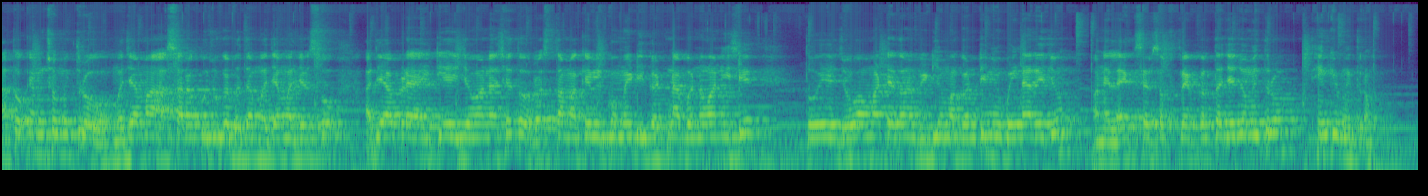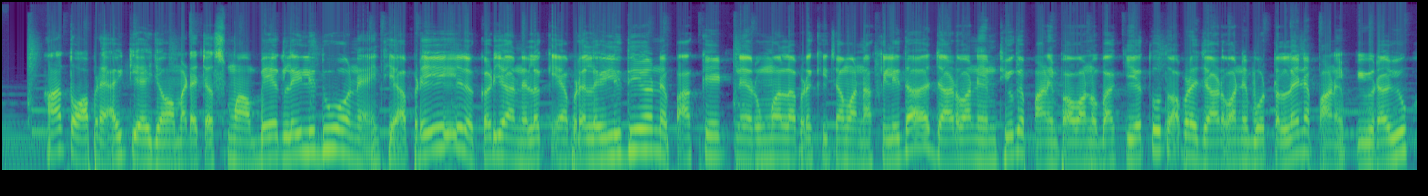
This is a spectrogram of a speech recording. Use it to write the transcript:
હા, તો કેમ છો મિત્રો? મજામાં? આશા રાખું છું કે બધા મજામાં જશો આજે આપણે આઈટીઆઈ જવાના છે, તો રસ્તામાં કેવી કોમેડી ઘટના બનવાની છે, તો એ જોવા માટે તમે વિડીયોમાં કન્ટિન્યુ બન્યા રહેજો અને લાઈક શેર સબસ્ક્રાઈબ કરતા જજો મિત્રો. થેન્ક યુ મિત્રો. હા, તો આપણે આઈટીઆઈ જવા માટે ચશ્મા બેગ લઈ લીધું અને અહીંથી આપણે કડિયા ને લકી આપણે લઈ લીધી અને પાકીટ ને રૂમાલ આપણે ખીચામાં નાખી લીધા. જાડવાને એમ થયું કે પાણી પાવાનું બાકી હતું, તો આપણે જાડવાની બોટલ લઈને પાણી પીવરાવ્યું.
